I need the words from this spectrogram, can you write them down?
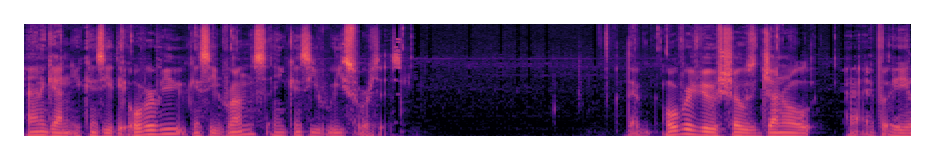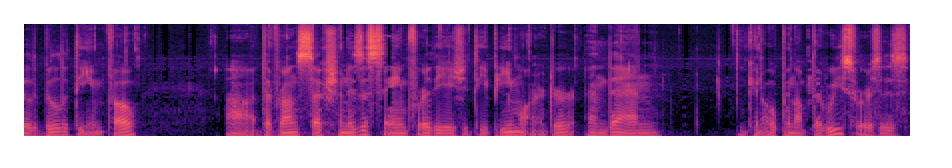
and again you can see the overview, you can see runs and you can see resources. The overview shows general uh, availability info uh, the run section is the same for the HTTP monitor, and then you can open up the resources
